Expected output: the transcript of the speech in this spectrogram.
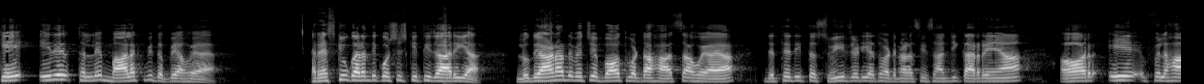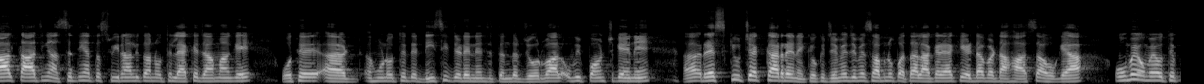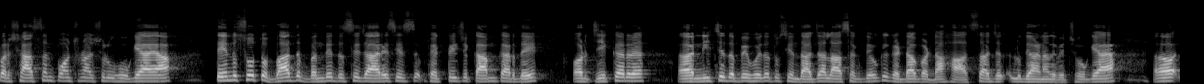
ਕਿ ਇਹਦੇ ਥੱਲੇ ਮਾਲਕ ਵੀ ਦੱਬਿਆ ਹੋਇਆ ਹੈ। ਰੈਸਕਿਊ ਕਰਨ ਦੀ ਕੋਸ਼ਿਸ਼ ਕੀਤੀ ਜਾ ਰਹੀ ਆ। ਲੁਧਿਆਣਾ ਦੇ ਵਿੱਚ ਇਹ ਬਹੁਤ ਵੱਡਾ ਹਾਦਸਾ ਹੋਇਆ ਆ, ਜਿੱਥੇ ਦੀ ਤਸਵੀਰ ਜਿਹੜੀ ਆ ਤੁਹਾਡੇ ਨਾਲ ਅਸੀਂ ਸਾਂਝੀ ਕਰ ਰਹੇ ਹਾਂ। ਔਰ ਇਹ ਫਿਲਹਾਲ ਤਾਜ਼ੀਆਂ, ਸਿੱਧੀਆਂ ਤਸਵੀਰਾਂ ਲਈ ਤੁਹਾਨੂੰ ਉੱਥੇ ਲੈ ਕੇ ਜਾਵਾਂਗੇ। ਉੱਥੇ ਹੁਣ ਉੱਥੇ ਦੇ ਡੀਸੀ ਜਿਹੜੇ ਨੇ, ਜਤਿੰਦਰ ਜੋਰਵਾਲ, ਉਹ ਵੀ ਪਹੁੰਚ ਗਏ ਨੇ। ਰੈਸਕਿਊ ਚੈੱਕ ਕਰ ਰਹੇ ਨੇ, ਕਿਉਂਕਿ ਜਿਵੇਂ ਜਿਵੇਂ ਸਭ ਨੂੰ ਪਤਾ ਲੱਗ ਰਿਹਾ ਕਿ ਐਡਾ ਵੱਡਾ ਹਾਦਸਾ ਹੋ ਗਿਆ, ਉਵੇਂ ਉਵੇਂ ਉੱਥੇ ਪ੍ਰਸ਼ਾਸਨ ਪਹੁੰਚਣਾ ਸ਼ੁਰੂ ਹੋ ਗਿਆ ਆ। 300 ਤੋਂ ਵੱਧ ਬੰਦੇ ਦੱਸੇ ਜਾ ਰਹੇ ਸੀ ਇਸ ਫੈਕਟਰੀ 'ਚ ਕੰਮ ਕਰਦੇ। ਔਰ ਜੇਕਰ ਨੀਚੇ ਦੱਬੇ ਹੋਏ ਤਾਂ ਤੁਸੀਂ ਅੰਦਾਜ਼ਾ ਲਾ ਸਕਦੇ ਹੋ ਕਿ ਗੱਡਾ ਵੱਡਾ ਹਾਦਸਾ ਜ- ਲੁਧਿਆਣਾ ਦੇ ਵਿੱਚ ਹੋ ਗਿਆ। ਹੈ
